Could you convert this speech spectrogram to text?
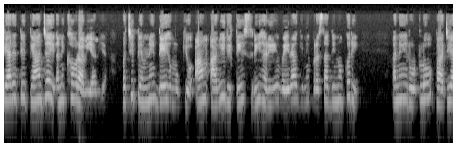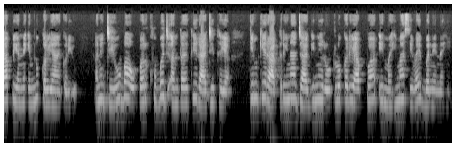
ત્યારે તે ત્યાં જઈ અને ખવડાવી આવ્યા. પછી તેમને દેહ મૂક્યો. આમ આવી રીતે શ્રી હરિએ વૈરાગીને પ્રસાદીનો કરી અને રોટલો ભાજી આપી અને એમનું કલ્યાણ કર્યું. અને જીવુબા ઉપર ખૂબ જ અંતરથી રાજી થયા. કેમ કે રાત્રિના જાગીને રોટલો કરી આપવા એ મહિમા સિવાય બને નહીં.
